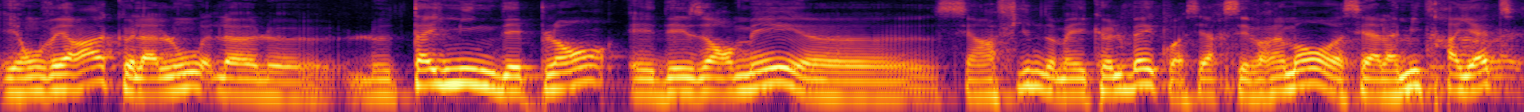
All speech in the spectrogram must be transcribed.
Et on verra que le, timing des plans est désormais, euh, c'est un film de Michael Bay, quoi. C'est-à-dire que c'est vraiment, c'est à la mitraillette.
